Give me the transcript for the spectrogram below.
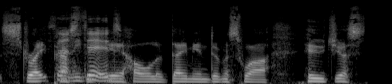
straight past the did. ear hole of Damien Dumusois, who just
